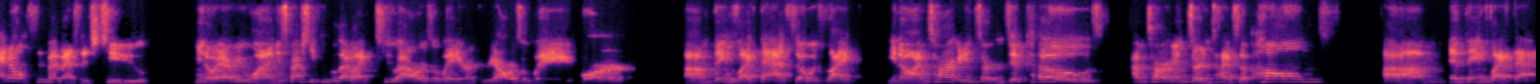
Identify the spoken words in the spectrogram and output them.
I don't send my message to, you know, everyone, especially people that are like two hours away or three hours away or um, things like that. So it's like, you know, I'm targeting certain zip codes. I'm targeting certain types of homes um, and things like that.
